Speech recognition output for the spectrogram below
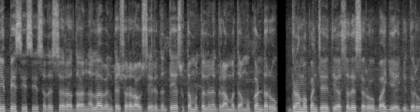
ಕೆಪಿಸಿಸಿ ಸದಸ್ಯರಾದ ನಲ್ಲ ವೆಂಕಟೇಶ್ವರರಾವ್ ಸೇರಿದಂತೆ ಸುತ್ತಮುತ್ತಲಿನ ಗ್ರಾಮದ ಮುಖಂಡರು ಗ್ರಾಮ ಪಂಚಾಯಿತಿಯ ಸದಸ್ಯರು ಭಾಗಿಯಾಗಿದ್ದರು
